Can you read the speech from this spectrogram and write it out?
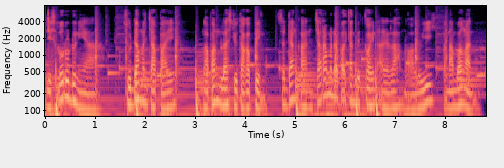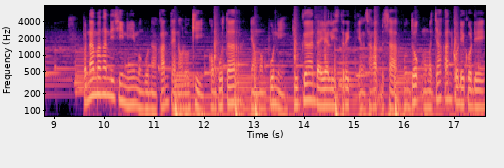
di seluruh dunia sudah mencapai 18 juta keping. Sedangkan cara mendapatkan Bitcoin adalah melalui penambangan Penambangan di sini menggunakan teknologi komputer yang mumpuni, juga daya listrik yang sangat besar untuk memecahkan kode-kode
